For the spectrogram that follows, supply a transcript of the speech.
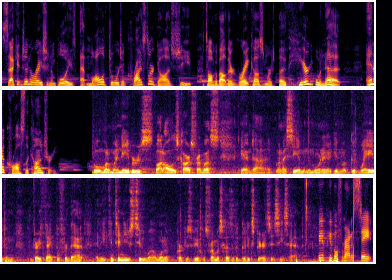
second generation employees at Mall of Georgia Chrysler Dodge Jeep, to talk about their great customers both here in Gwinnett and across the country. Well, one of my neighbors bought all his cars from us, and uh, when I see him in the morning, I give him a good wave, and I'm very thankful for that. And he continues to uh, want to purchase vehicles from us because of the good experiences he's had. We have people from out of state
